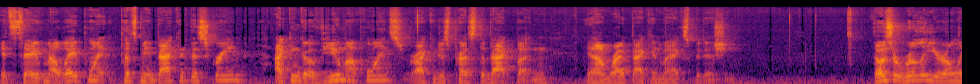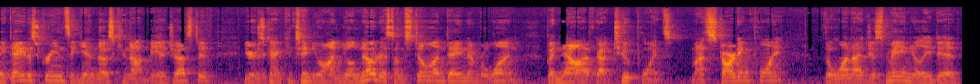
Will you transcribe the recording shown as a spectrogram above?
It saved my waypoint, puts me back at this screen. I can go view my points or I can just press the back button and I'm right back in my expedition. Those are really your only data screens. Again, those cannot be adjusted. You're just going to continue on. You'll notice I'm still on day number one, but now I've got two points. My starting point, the one I just manually did,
